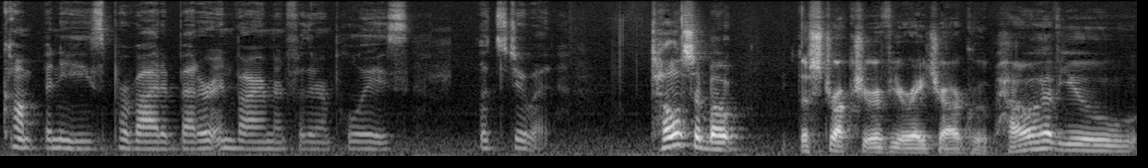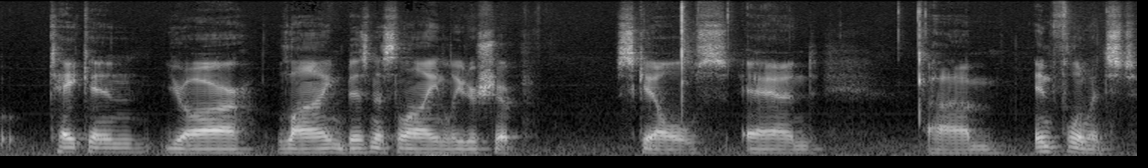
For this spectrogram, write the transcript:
companies provide a better environment for their employees, let's do it. Tell us about the structure of your HR group. How have you taken your line, business line leadership skills and um, influenced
